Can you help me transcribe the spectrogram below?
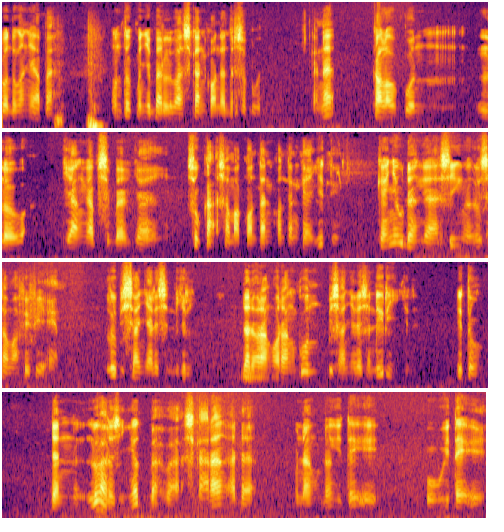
keuntungannya apa? Untuk menyebarluaskan konten tersebut. Karena kalaupun lo nggak sebagai suka sama konten-konten kayak gitu, kayaknya udah nggak asing lo sama VPN. Lo bisa nyari sendiri. Dan orang-orang pun bisa nyari sendiri gitu. Itu. Dan lo harus ingat bahwa sekarang ada undang-undang ITE, UU ITE.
